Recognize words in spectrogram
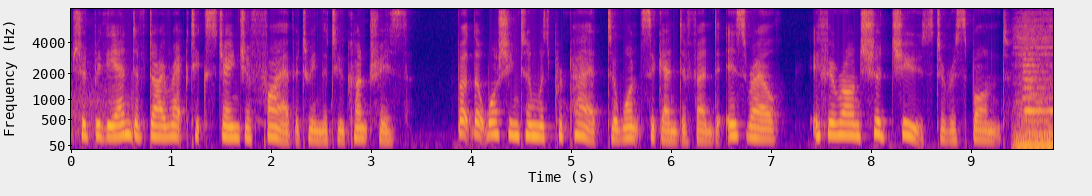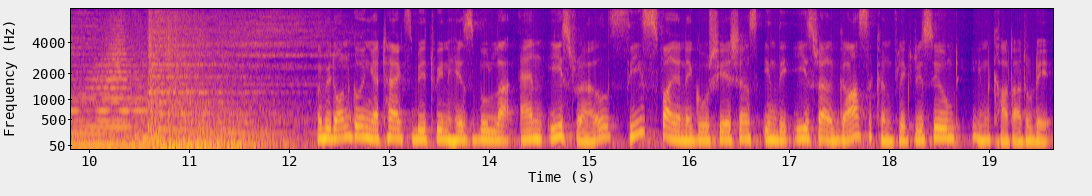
should be the end of direct exchange of fire between the two countries, but that Washington was prepared to once again defend Israel if Iran should choose to respond. Amid ongoing attacks between Hezbollah and Israel, ceasefire negotiations in the Israel Gaza conflict resumed in Qatar today.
